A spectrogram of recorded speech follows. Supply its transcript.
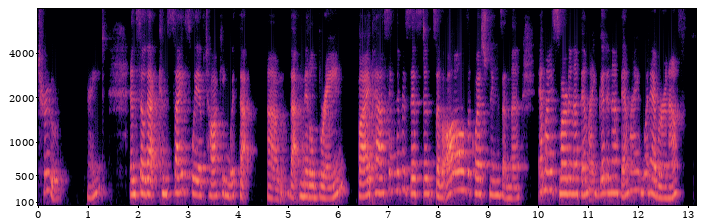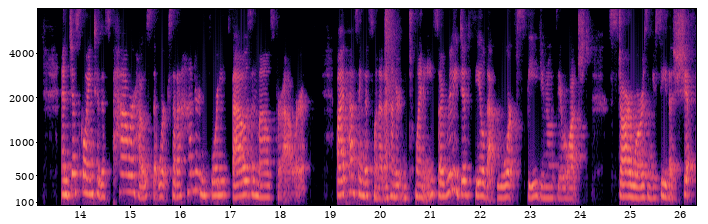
true, right? And so that concise way of talking with that um, that middle brain, bypassing the resistance of all the questionings and the am I smart enough? Am I good enough? Am I whatever enough? And just going to this powerhouse that works at 140,000 miles per hour bypassing this one at 120. So I really did feel that warp speed. You know, if you ever watched Star Wars and you see the ship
